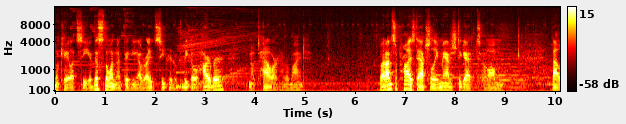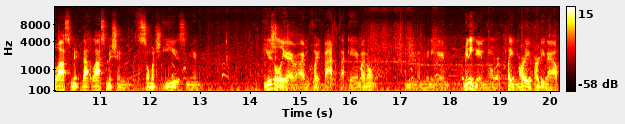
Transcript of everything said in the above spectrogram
Okay, let's see. If this is the one I'm thinking of, right? Secret of Ricco Harbor. No, Tower. Never mind. But I'm surprised to actually manage to get um, that last that last mission with so much ease. I mean, usually I, am quite bad at that game. I don't. I mean, the mini game. Mini game. No, we're playing Mario Party now.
